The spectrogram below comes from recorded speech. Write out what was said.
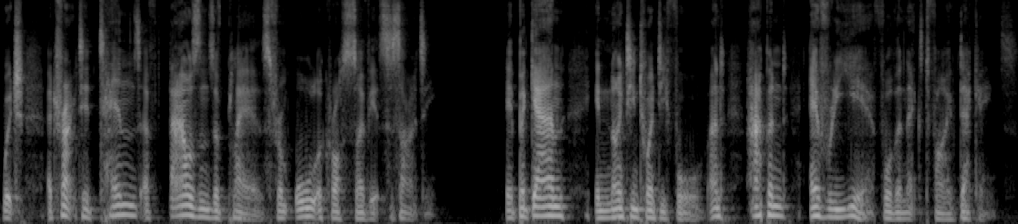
which attracted tens of thousands of players from all across Soviet society. It began in 1924 and happened every year for the next five decades.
